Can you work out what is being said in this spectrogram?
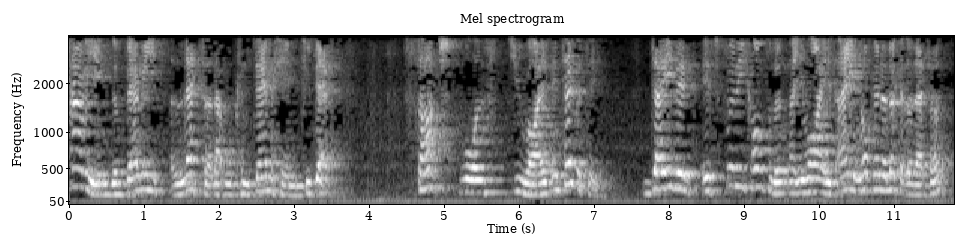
carrying the very letter that will condemn him to death. Such was Uriah's integrity. David is fully confident that Uriah is A, not going to look at the letter,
